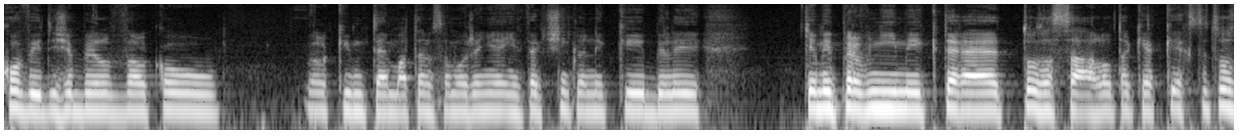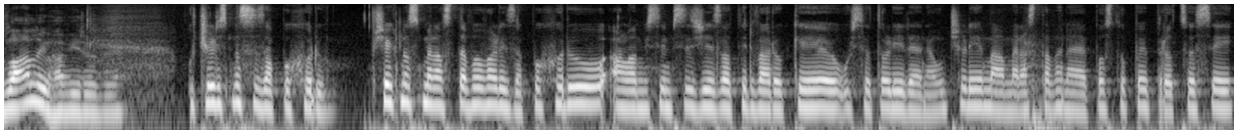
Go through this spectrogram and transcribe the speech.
COVID, že byl velkou, velkým tématem samozřejmě infekční kliniky, byly těmi prvními, které to zasáhlo. Tak jak, jak jste to zvládli v Havířově? Učili jsme se za pochodu. Všechno jsme nastavovali za pochodu, ale myslím si, že za ty dva roky už se to lidé naučili. Máme nastavené postupy, procesy,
